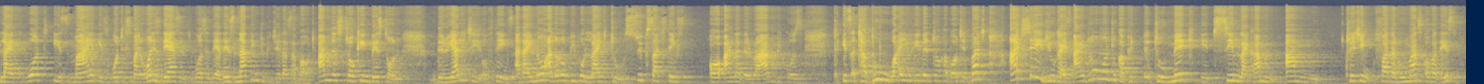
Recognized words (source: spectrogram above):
like what is mine is what is mine. What is theirs it was there there's nothing to be jealous about. I'm just talking based on the reality of things. And i know a lot of people like to sweep such things or under the rug because it's a taboo why you even talk about it. But i said you guys i don't want to to make it seem like i'm i'm creating further rumors over this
